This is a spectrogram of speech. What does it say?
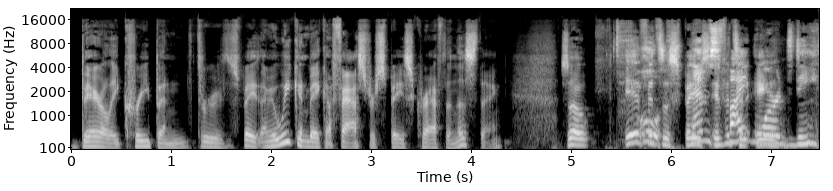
barely creeping through space. I mean, we can make a faster spacecraft than this thing. So if it's a space, if it's an alien, words, Dean.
